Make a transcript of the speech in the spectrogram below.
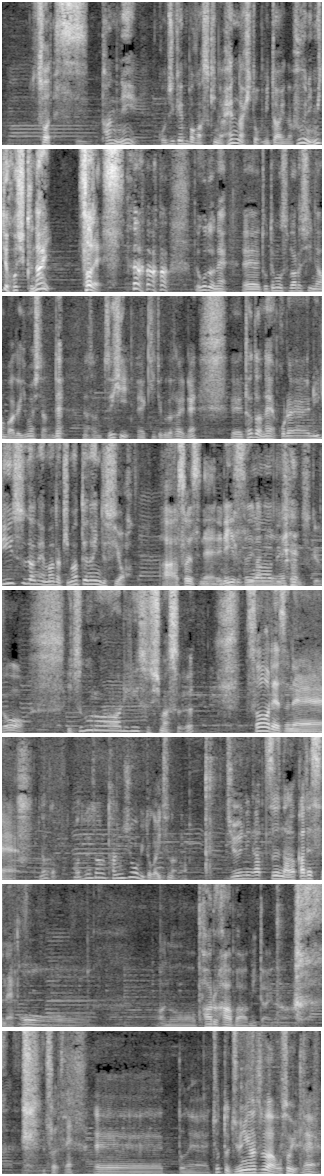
そうです、単に工事現場が好きな変な人みたいな風に見てほしくない。そうです。ということでね、えーとても素晴らしいナンバーできましたんで皆さんぜひ、えー聞いてくださいね、えーただねこれリリースがねまだ決まってないんですよああそうですね。リリースが曲はでねきたんですけどいつ頃リリースします？そうですね。なんか松根さんの誕生日とかいつなの？12月7日ですね。おあのパールハーバーみたいな。そうですね。えーっとねちょっと12月は遅いよね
